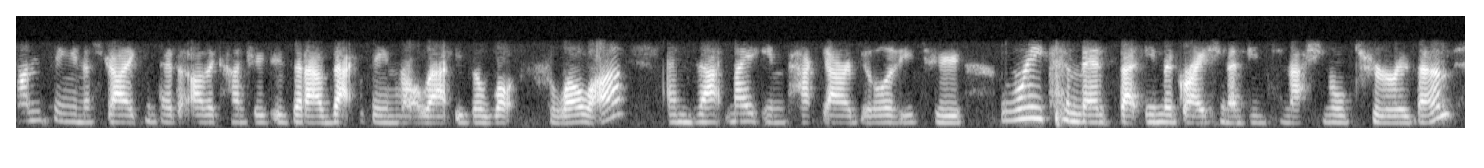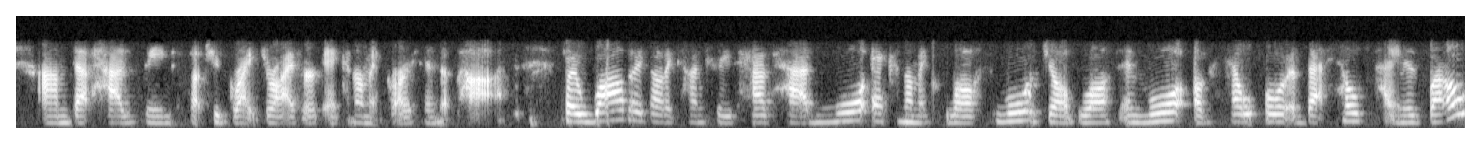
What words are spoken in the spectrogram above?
one thing in Australia compared to other countries is that our vaccine rollout is a lot slower and that may impact our ability to recommence that immigration and international tourism um, that has been such a great driver of economic growth in the past. So while those other countries have had more economic loss, more job loss, and more of health or of that health pain as well,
